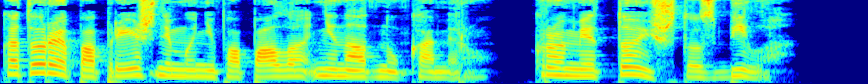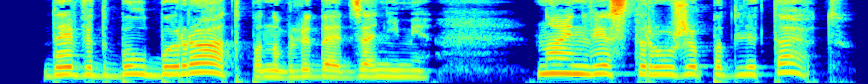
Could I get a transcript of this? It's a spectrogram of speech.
которая по-прежнему не попала ни на одну камеру, кроме той, что сбила. Дэвид был бы рад понаблюдать за ними, но инвесторы уже подлетают.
